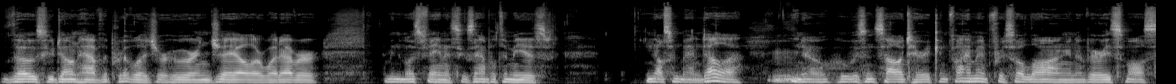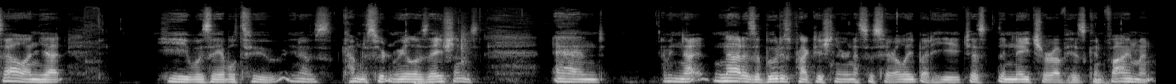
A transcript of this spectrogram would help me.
those who don't have the privilege or who are in jail or whatever. I mean, the most famous example to me is Nelson Mandela, mm. you know, who was in solitary confinement for so long in a very small cell, and yet he was able to, you know, come to certain realizations. And I mean, not not as a Buddhist practitioner necessarily, but he just the nature of his confinement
